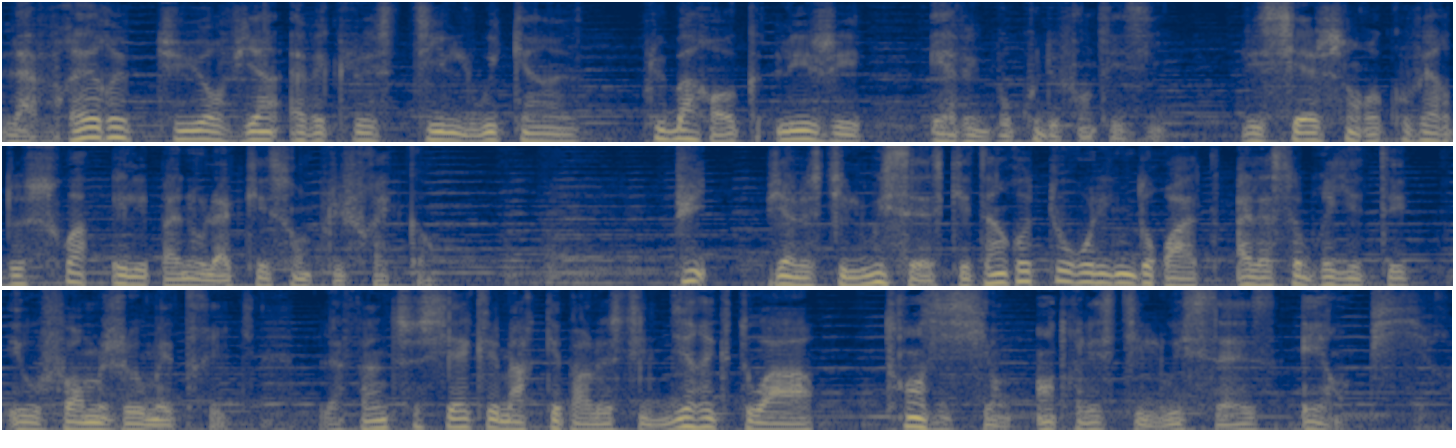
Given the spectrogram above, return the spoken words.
La vraie rupture vient avec le style Louis XV, plus baroque, léger et avec beaucoup de fantaisie. Les sièges sont recouverts de soie et les panneaux laqués sont plus fréquents. Puis vient le style Louis XVI qui est un retour aux lignes droites, à la sobriété et aux formes géométriques. La fin de ce siècle est marquée par le style directoire, transition entre les styles Louis XVI et Empire.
